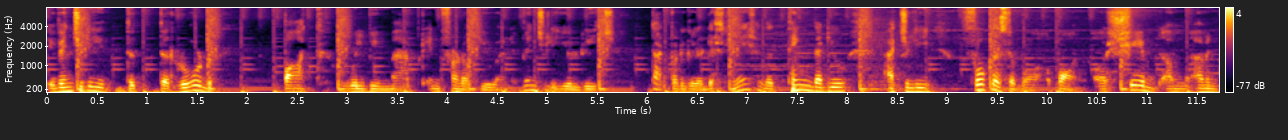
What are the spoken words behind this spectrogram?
eventually the, the road path will be mapped in front of you and eventually you'll reach that particular destination. The thing that you actually focused upon, upon or shaped um, i mean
